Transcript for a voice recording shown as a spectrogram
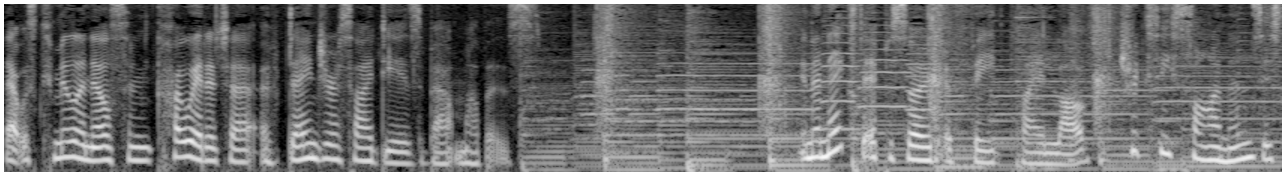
That was Camilla Nelson, co editor of Dangerous Ideas About Mothers. In the next episode of Feed, Play, Love, Trixie Simons is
